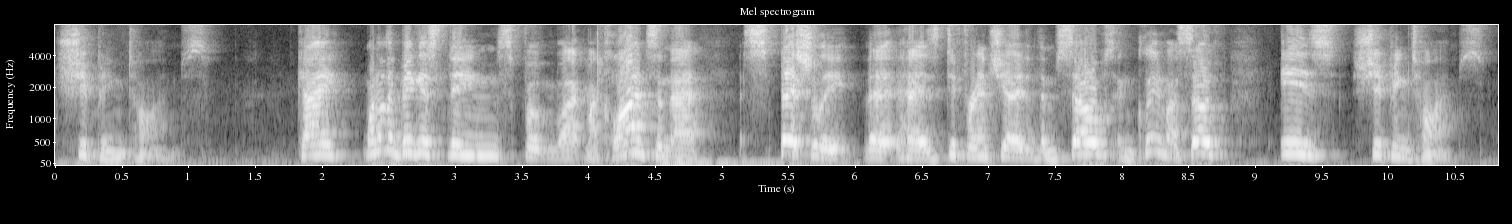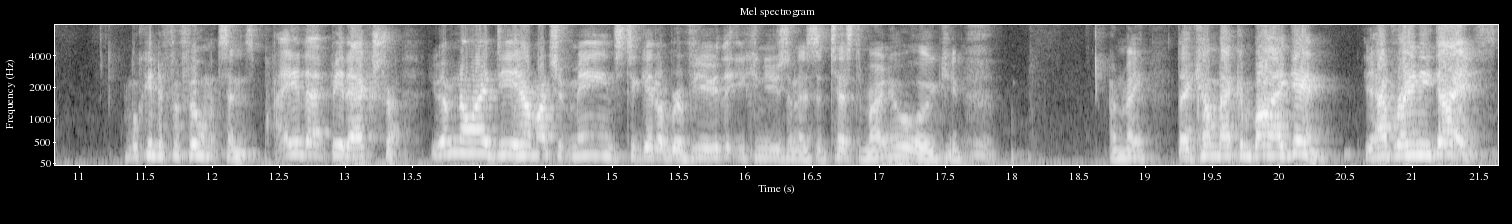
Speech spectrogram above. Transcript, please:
Shipping times. Okay, one of the biggest things for like my clients and that especially that has differentiated themselves, and including myself, is shipping times. Look into fulfillment centers. Pay that bit extra. You have no idea how much it means to get a review that you can use as a testimonial, or you can. And me, they come back and buy again. You have rainy days.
